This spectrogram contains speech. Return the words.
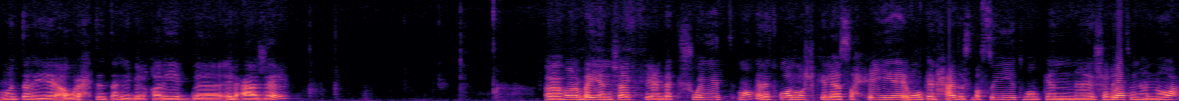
منتهية أو رح تنتهي بالقريب آه، العاجل آه، هون مبين شايف في عندك شوية ممكن تكون مشكلة صحية ممكن حادث بسيط ممكن آه، شغلات من هالنوع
